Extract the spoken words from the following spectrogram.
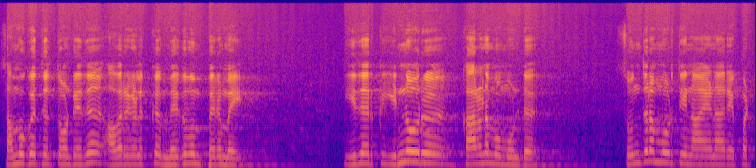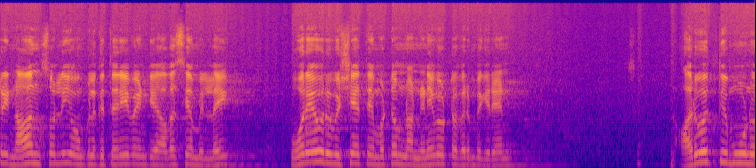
சமூகத்தில் தோன்றியது. அவர்களுக்கு மிகவும் பெருமை. இதற்கு இன்னொரு காரணமும் உண்டு. சுந்தரமூர்த்தி நாயனாரை பற்றி நான் சொல்லி உங்களுக்கு தெரிய வேண்டிய அவசியம் இல்லை ஒரே ஒரு விஷயத்தை மட்டும் நான் நினைவூட்ட விரும்புகிறேன். அறுபத்தி மூணு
